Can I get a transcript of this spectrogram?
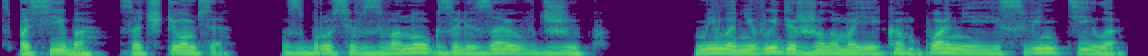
Спасибо, сочтемся. Сбросив звонок, залезаю в джип. Мила не выдержала моей компании и свинтила.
